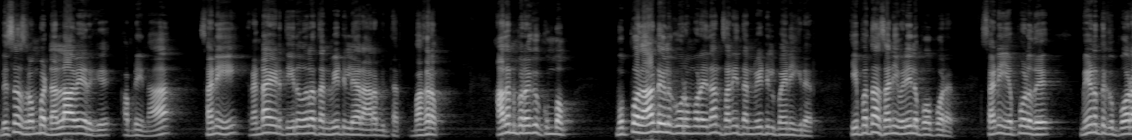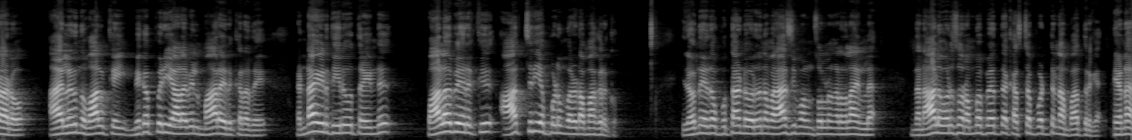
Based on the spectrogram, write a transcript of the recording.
பிஸ்னஸ் ரொம்ப டல்லாகவே இருக்குது அப்படின்னா சனி ரெண்டாயிரத்தி இருபதில் தன் வீட்டில் ஏற ஆரம்பித்தார். மகரம். அதன் பிறகு கும்பம். முப்பது ஆண்டுகளுக்கு ஒரு முறை தான் சனி தன் வீட்டில் பயணிக்கிறார். இப்போ தான் சனி வெளியில் போக போகிறார் சனி எப்பொழுது மீனத்துக்கு போகிறாரோ அதிலிருந்து வாழ்க்கை மிகப்பெரிய அளவில் மாற இருக்கிறது. ரெண்டாயிரத்தி இருபத்தி பல பேருக்கு ஆச்சரியப்படும் வருடமாக இருக்கும். இது வந்து ஏதோ புத்தாண்டு வருது நம்ம ராசி பலன் சொல்லணுங்கிறதெல்லாம் இல்லை. இந்த நாலு வருஷம் ரொம்ப பேர்த்த கஷ்டப்பட்டு நான் பார்த்துருக்கேன். ஏன்னா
